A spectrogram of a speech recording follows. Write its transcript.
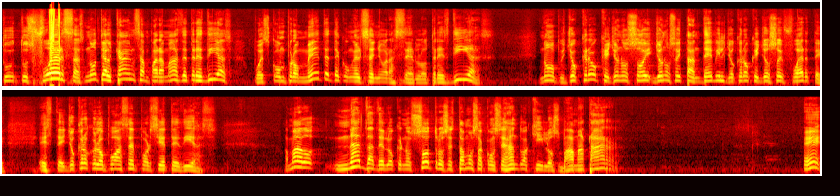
tus fuerzas no te alcanzan para más de tres días, pues comprométete con el Señor a hacerlo tres días. No, pues yo creo que yo no soy, yo no soy tan débil, yo creo que yo soy fuerte. Este, yo creo que lo puedo hacer por siete días. Amado, nada de lo que nosotros estamos aconsejando aquí los va a matar. ¿Eh?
